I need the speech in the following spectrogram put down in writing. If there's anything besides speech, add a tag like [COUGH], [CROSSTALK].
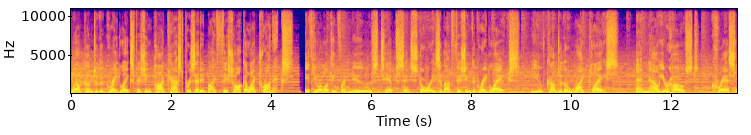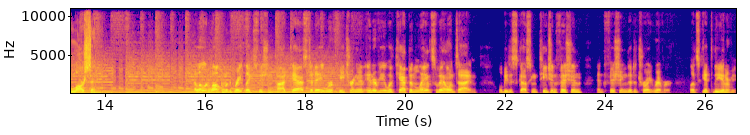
Welcome to the Great Lakes Fishing Podcast presented by Fishhawk Electronics. If you're looking for news, tips, and stories about fishing the Great Lakes, you've come to the right place. And now, your host, Chris Larson. Hello and welcome to the Great Lakes Fishing Podcast. Today we're featuring an interview with Captain Lance Valentine. We'll be discussing teaching fishing and fishing the Detroit River. Let's get to the interview.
